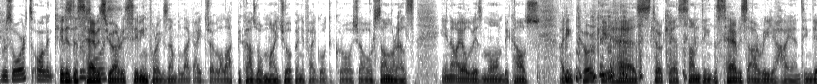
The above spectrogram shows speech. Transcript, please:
resorts, all inclusive. It is the service you are receiving. For example, like I travel a lot because of my job, and if I go to Croatia or somewhere else, you know, I always moan because I think Turkey has Turkey has something. The service are really high end in the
